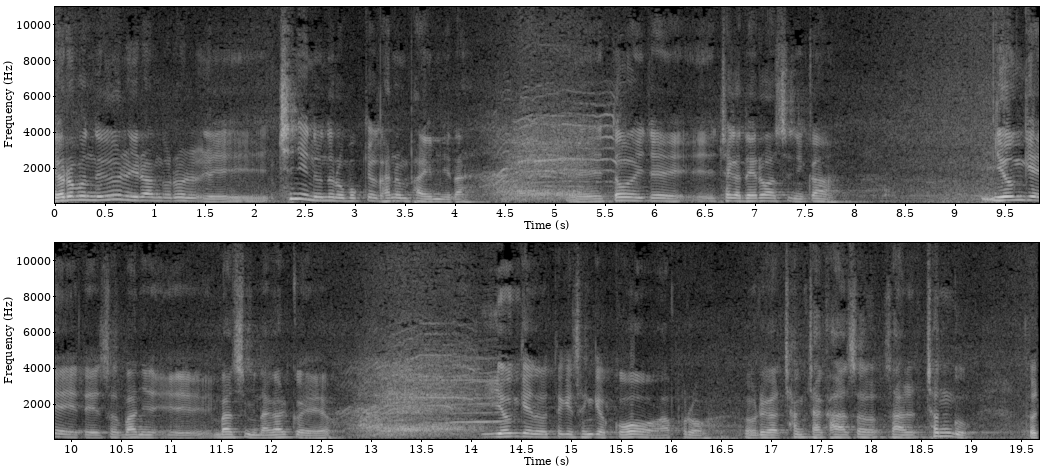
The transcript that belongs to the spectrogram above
여러분 늘 이러한 거를 친히 눈으로 목격하는 바입니다. 에, 또 이제 제가 내려왔으니까 연계에 대해서 많이 에, 말씀이 나갈 거예요. 이 연계는 어떻게 생겼고 앞으로 우리가 장차 가서 살 천국 또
